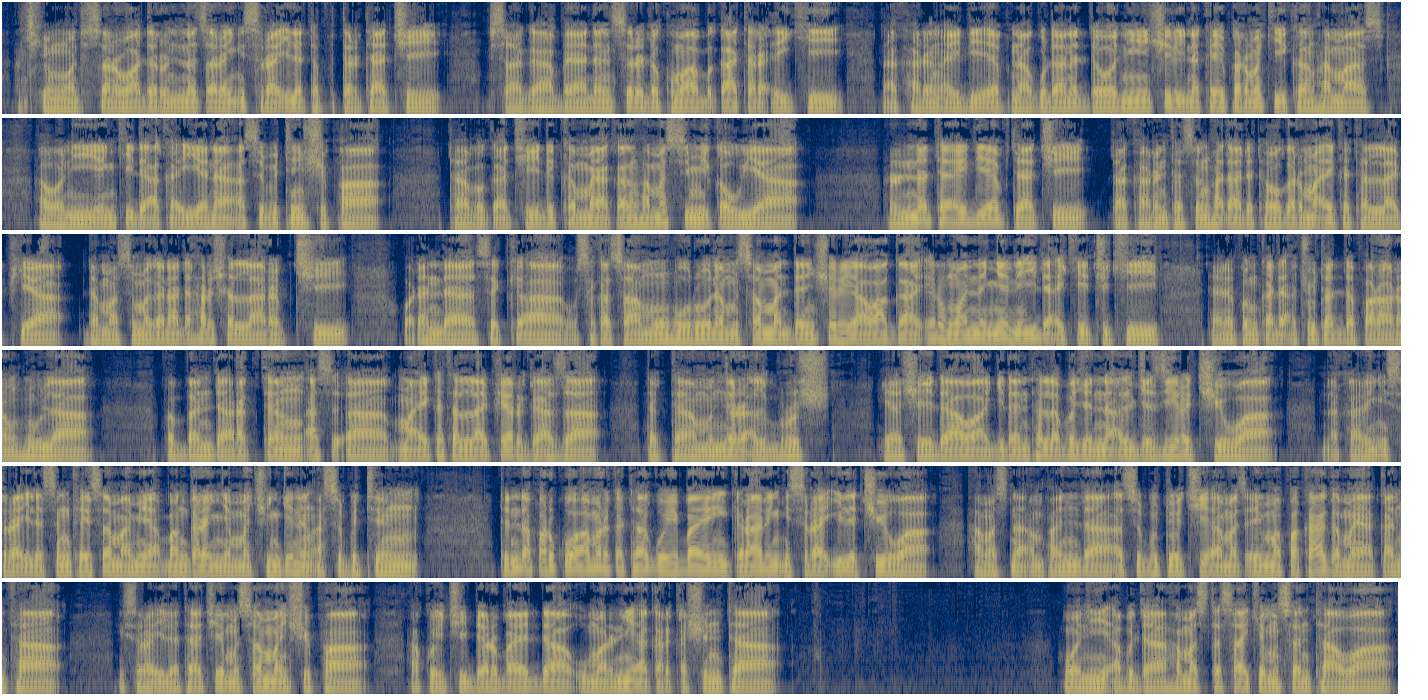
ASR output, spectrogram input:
A cikin wata sanarwa da rundunar tsaron Isra'ila ta fitar ta ce, bisa ga bayanan sirri da kuma buƙatar aiki, dakarun IDF na gudanar da wani shiri na kai farmaki kan Hamas a wani yanki da aka ayyana a asibitin shifa. Ta buƙaci dukkan mayaƙan Hamas su miƙa wuya. Rundunar ta IDF ta ce dakarunta sun hada da tawagar ma'aikatan lafiya da masu magana da harshen larabci waɗanda suka samu horo na musamman don shiryawa ga irin wannan yanayi da ake ciki da nufin kada a cutar da fararen hula. Babban daraktan ma'aikatan lafiyar Gaza, Dr. Munir Albrush, ya shaidawa gidan talabijin na Al Jazeera cewa dakarun isra'ila sun kai samami a ɓangaren yammacin ginin asibitin. Tun da farko amurka ta goyi bayan ikirarin isra'ila cewa hamas na amfani da asibitoci a matsayin mafaka ga mayakanta. Isra'ila ta ce musamman shifa akwai cibiyar bayar da umarni a ƙarƙashinta. Wani abu da hamas ta sake musantawa.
